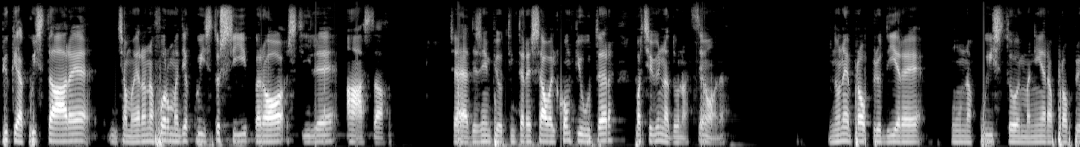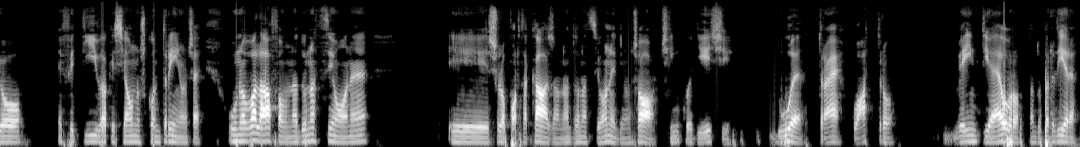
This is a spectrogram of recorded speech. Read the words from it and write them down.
più che acquistare, diciamo, era una forma di acquisto sì, però stile asta, cioè ad esempio ti interessava il computer, facevi una donazione. Non è proprio dire un acquisto in maniera proprio effettiva che sia uno scontrino, cioè uno va là, fa una donazione e se lo porta a casa, una donazione di non so, 5, 10, 2, 3, 4, 20 euro, tanto per dire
